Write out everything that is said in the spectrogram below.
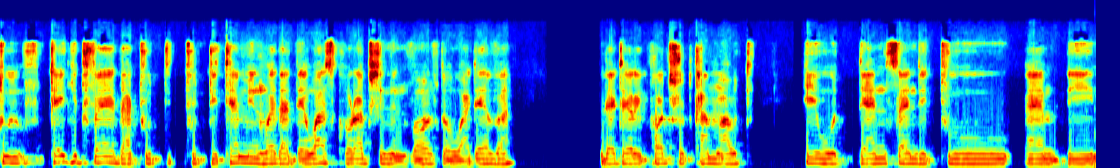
to take it further to, to determine whether there was corruption involved or whatever, that a report should come out. He would then send it to um, the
